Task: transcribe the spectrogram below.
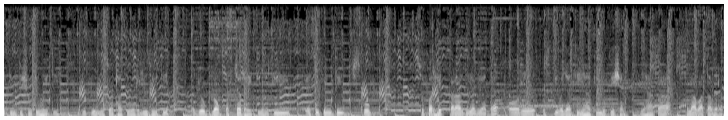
यतीम की शूटिंग हुई थी, जो कि उन्नीस में रिलीज़ हुई थी, और जो ब्लॉकबस्टर रही थी, उनकी ऐसी फ़िल्म थी जिसको सुपर हिट करार दिया गया था, और उसकी वजह थी यहाँ की लोकेशन यहाँ का खुला वातावरण।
